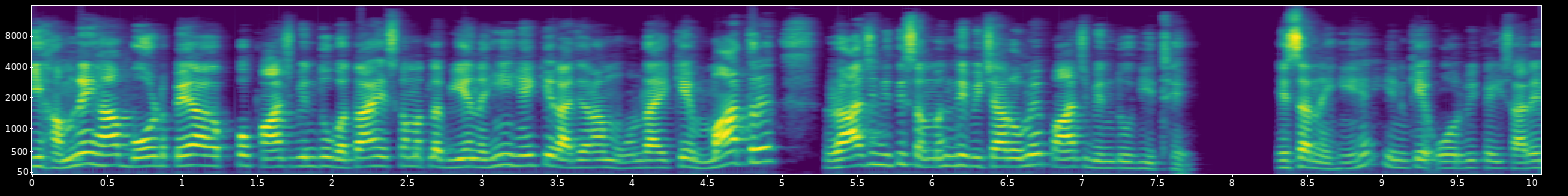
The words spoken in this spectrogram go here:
कि हमने यहाँ बोर्ड पे आपको पाँच बिंदु बताए, इसका मतलब ये नहीं है कि राजा राम मोहन राय के मात्र राजनीति संबंधी विचारों में पाँच बिंदु ही थे। ऐसा नहीं है, इनके और भी कई सारे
